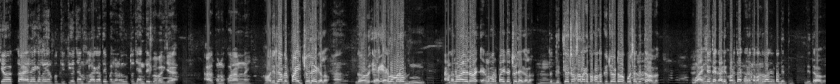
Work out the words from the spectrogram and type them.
কেউ একটা হেরে গেল এরপর দ্বিতীয় চান্স লাগাতে পারলে না ও তো জানতেই পাবে যে আর কোনো করার নাই। হ্যাঁ যদি আমাদের পাই চলে গেল। হ্যাঁ। ধর এক- নম্বর আমাদের লড়াই হলো এক নম্বর পাইটা চলে গেল। তো দ্বিতীয় চান্স লাগে তখন তো কিছু একটা পয়সা দিতে হবে। ও এসেছে গাড়ি খরচা করে তখন তো একটা দিতে- হবে।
